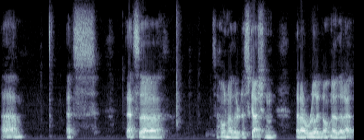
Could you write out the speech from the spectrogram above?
Um, that's that's a, it's a whole nother discussion that I really don't know that I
